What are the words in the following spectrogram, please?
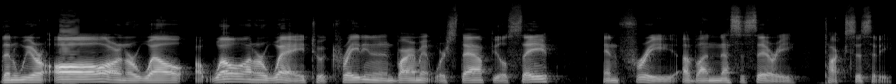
then we are all on our well, well on our way to creating an environment where staff feel safe and free of unnecessary toxicity.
